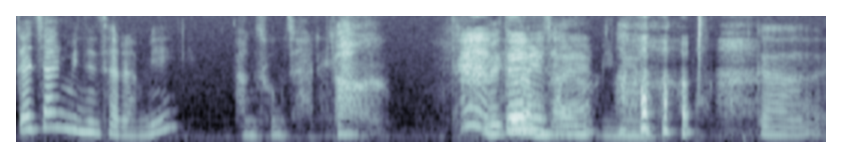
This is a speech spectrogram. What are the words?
때잘 미는 사람이 방송 잘해요. 왜 때를 잘 미는. 그러니까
